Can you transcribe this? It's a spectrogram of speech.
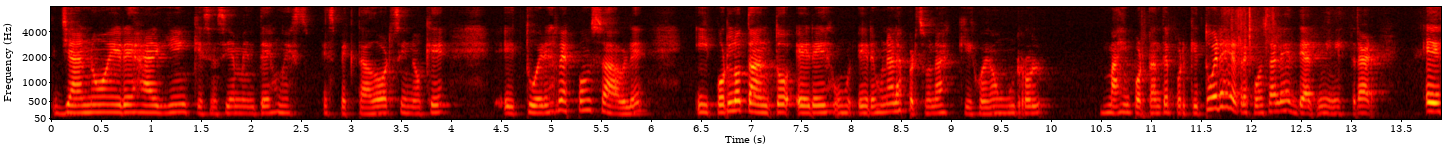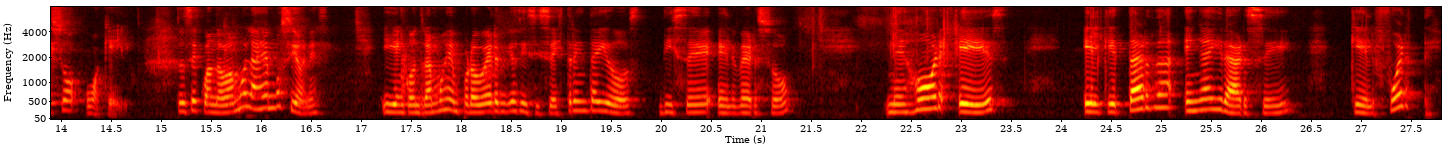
Ya no eres alguien que sencillamente es un espectador, sino que eh, tú eres responsable y por lo tanto eres, eres una de las personas que juegan un rol más importante porque tú eres el responsable de administrar eso o aquello. Entonces, cuando vamos a las emociones y encontramos en Proverbios 16:32, dice el verso, mejor es el que tarda en airarse que el fuerte,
